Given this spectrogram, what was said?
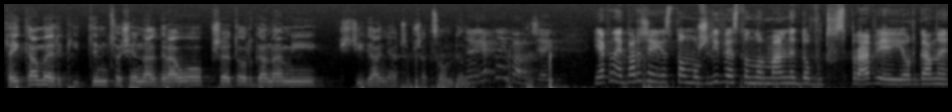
tej kamerki, tym, co się nagrało przed organami ścigania czy przed sądem? No jak najbardziej. Jak najbardziej jest to możliwe, jest to normalny dowód w sprawie i organy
